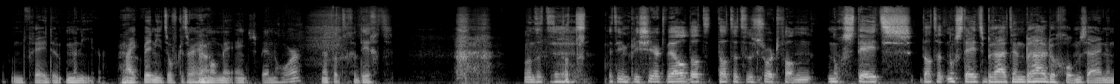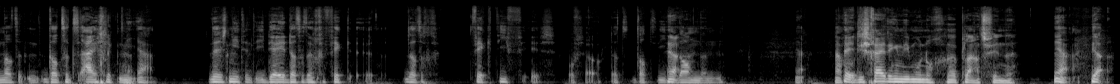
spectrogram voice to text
op een vrede manier. Ja. Maar ik weet niet of ik het er helemaal mee eens ben hoor, met dat gedicht. Want het, dat... het impliceert wel dat, dat het een soort van nog steeds, dat het nog steeds bruid en bruidegom zijn. En dat het, dat het eigenlijk niet, ja. Er is niet het idee dat het een gefik, dat het fictief is of zo. Dat, dat die landen. Ja. Nou, nee, die scheiding die moet nog plaatsvinden. Ja. Ja,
